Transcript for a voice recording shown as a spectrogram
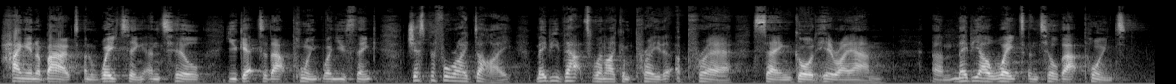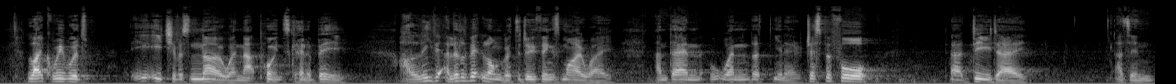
hanging about and waiting until you get to that point when you think, just before I die, maybe that's when I can pray a prayer saying, God, here I am. Um, maybe I'll wait until that point, like we would each of us know when that point's going to be. I'll leave it a little bit longer to do things my way. And then, when the, you know, just before uh, D Day, as in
